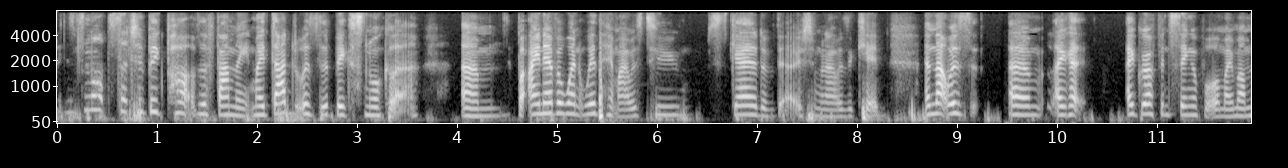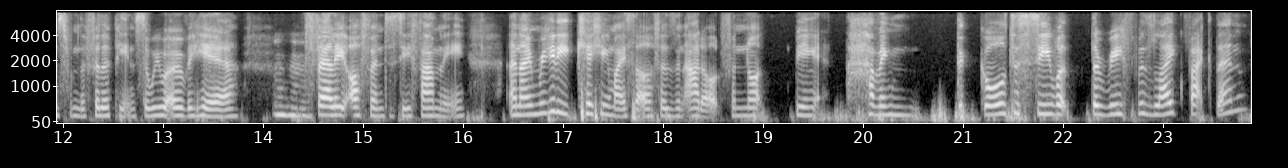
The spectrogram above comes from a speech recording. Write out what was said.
it's not such a big part of the family. My dad was a big snorkeler, um, but I never went with him. I was too scared of the ocean when I was a kid, and that was um, like I grew up in Singapore. My mum's from the Philippines, so we were over here mm-hmm. fairly often to see family. And I'm really kicking myself as an adult for not being having the goal to see what the reef was like back then.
